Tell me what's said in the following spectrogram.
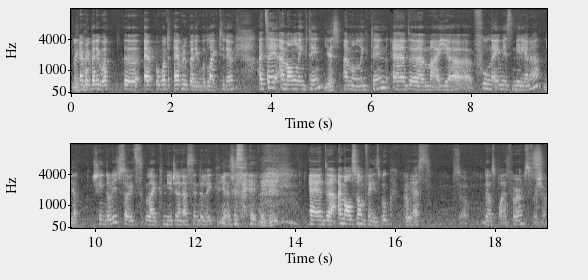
Like everybody what uh, ev- what everybody would like to know. I'd say I'm on LinkedIn. Yes. I'm on LinkedIn, and uh, my uh, full name is Mirjana Yeah. Šindulić, so it's like Mirjana Sindulic, Yes. as you say. Okay. And uh, I'm also on Facebook. Cool. Yes. So those platforms for sure.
